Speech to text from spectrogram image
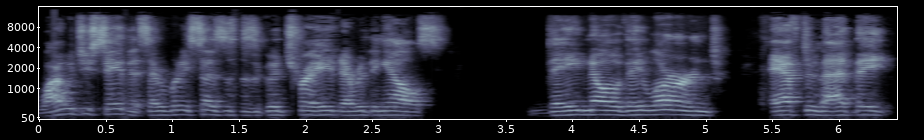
why would you say this? Everybody says this is a good trade, everything else. They know, they learned after that, they,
